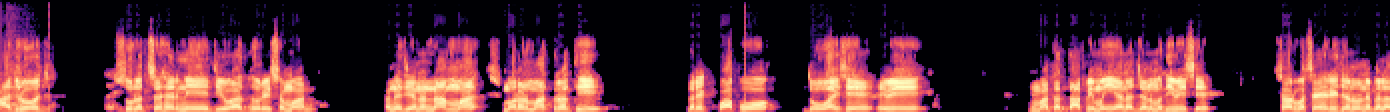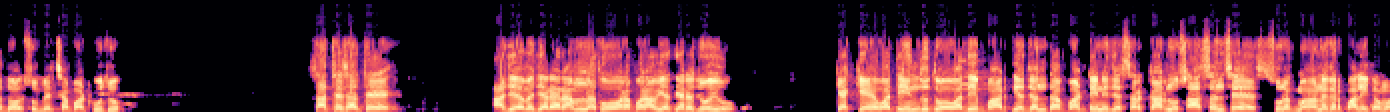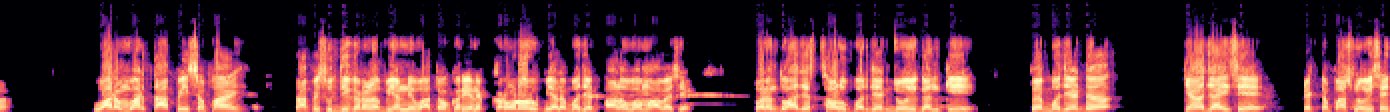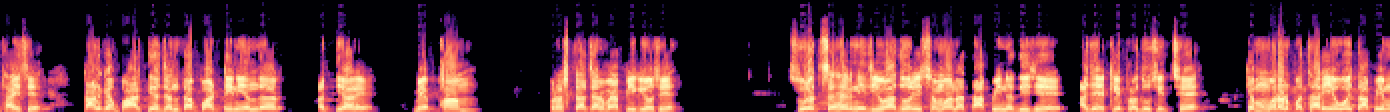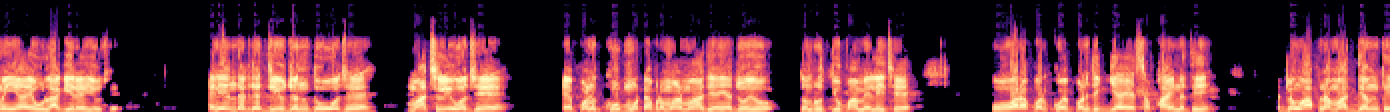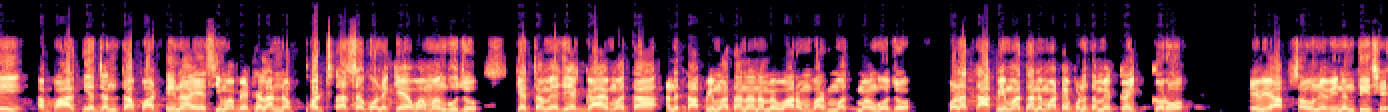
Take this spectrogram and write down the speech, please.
આજરોજ સુરત શહેરની જીવાધોરી સમાન અને જેના નામ મા- સ્મરણ માત્રથી દરેક પાપો ધોવાય છે એવી માતા તાપી મૈયાના જન્મ દિવસે સર્વ શહેરીજનોને પહેલા તો શુભેચ્છા પાઠવું છું. સાથે સાથે આજે અમે જ્યારે રામનાથ ઓવારા પર આવ્યા ત્યારે જોયું કે કહેવાતી હિન્દુત્વવાદી ભારતીય જનતા પાર્ટીની જે સરકારનું શાસન છે સુરત મહાનગરપાલિકામાં વારંવાર તાપી સફાઈ, તાપી શુદ્ધિકરણ અભિયાનની વાતો કરી અને કરોડો રૂપિયાના બજેટ ફાળવવામાં આવે છે. પરંતુ આજે સ્થળ ઉપર જે જોઈ ગંદકી, તો એ બજેટ ક્યાં જાય છે? એક તપાસનો વિષય થાય છે. કારણ કે ભારતીય જનતા પાર્ટીની અંદર અત્યારે બે ફાર્મ ભ્રષ્ટાચાર વ્યાપી ગયો છે. સુરત શહેરની જીવાદોરી સમાના તાપી નદી છે. આજે એટલી પ્રદૂષિત છે કે મરણ પથારી એવો તાપી મૈયા એવું લાગી રહ્યું છે. એની અંદર જે જીવ જંતુઓ છે, માછલીઓ છે, એ પણ ખૂબ મોટા પ્રમાણમાં આજે અહીંયા જોયું તો મૃત્યુ પામેલી છે. ઓવારા પર કોઈ પણ જગ્યાએ સફાઈ નથી. એટલે હું આપના માધ્યમથી આ ભારતીય જનતા પાર્ટીના એસીમાં બેઠેલા નફટ શાસકોને કહેવા માંગુ છું કે તમે જે ગાય માતા અને તાપી માતાના નામે વારંવાર મત માંગો છો, પણ આ તાપી માતાને માટે પણ તમે કંઈક કરો, એવી આપ સૌને વિનંતી છે.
